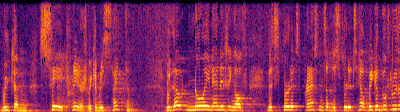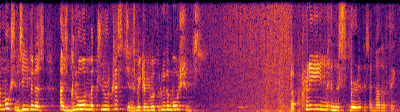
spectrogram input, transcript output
we can say prayers, we can recite them without knowing anything of the Spirit's presence and the Spirit's help. We can go through the motions. Even as, as grown, mature Christians, we can go through the motions. But praying in the Spirit is another thing.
